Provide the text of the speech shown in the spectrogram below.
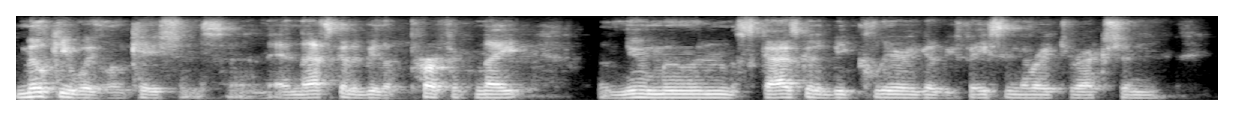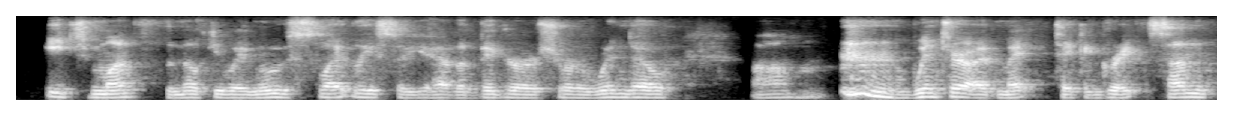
Milky Way locations and, and that's going to be the perfect night. The new moon, the sky's going to be clear. You're going to be facing the right direction. Each month, the Milky Way moves slightly, so you have a bigger or shorter window. Um, winter, I might take a great sun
